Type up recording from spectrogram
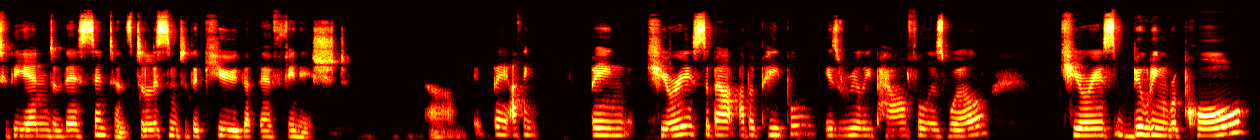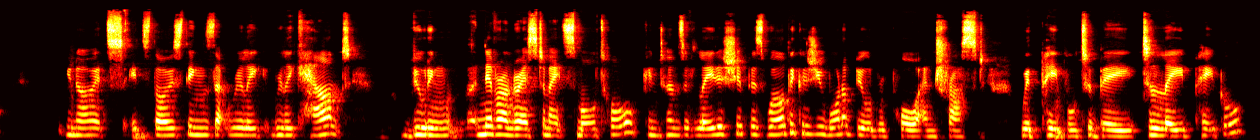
to the end of their sentence to listen to the cue that they've finished. Um, be, i think being curious about other people is really powerful as well curious, building rapport. You know, it's it's those things that really really count. Building, never underestimate small talk in terms of leadership as well, because you want to build rapport and trust with people to be to lead people.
